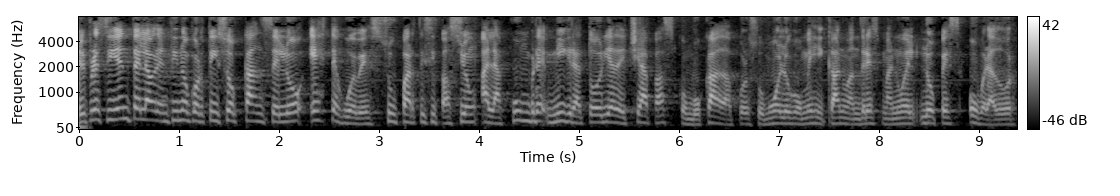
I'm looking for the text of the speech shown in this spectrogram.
El presidente Laurentino Cortizo canceló este jueves su participación a la cumbre migratoria de Chiapas convocada por su homólogo mexicano Andrés Manuel López Obrador.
